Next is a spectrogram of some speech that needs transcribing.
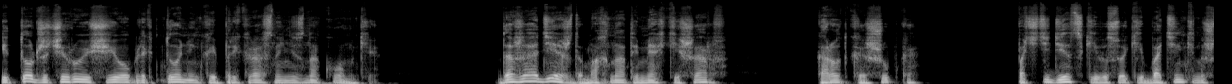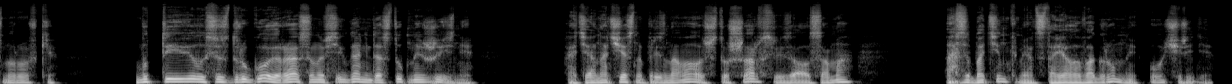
И тот же чарующий облик тоненькой прекрасной незнакомки. Даже одежда, мохнатый мягкий шарф, короткая шубка, почти детские высокие ботинки на шнуровке, будто явилась из другой, раз и навсегда недоступной жизни — хотя она честно признавалась, что шарф связала сама, а за ботинками отстояла в огромной очереди.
